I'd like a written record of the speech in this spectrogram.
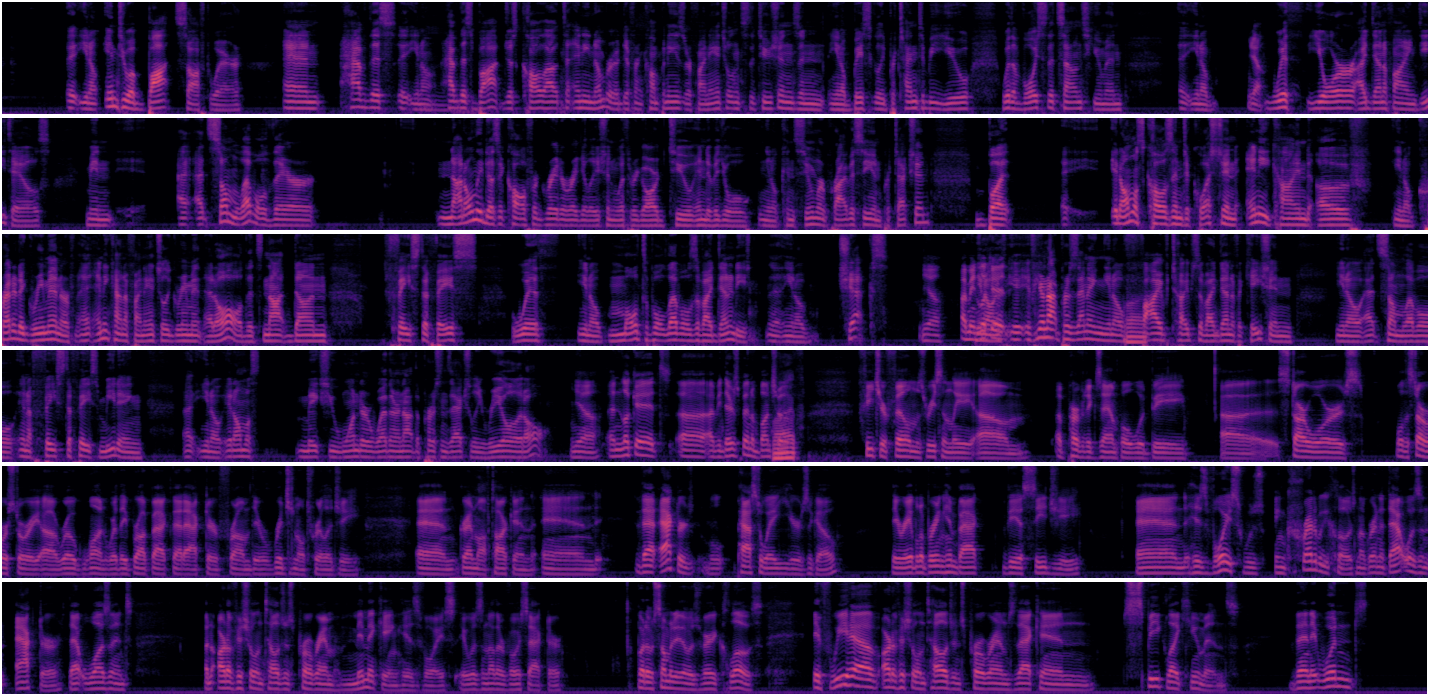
a- you know, into a bot software, and have this, uh, you know, have this bot just call out to any number of different companies or financial institutions, and you know, basically pretend to be you with a voice that sounds human, uh, you know, Yeah. with your identifying details. I mean, at, at some level, there. Not only does it call for greater regulation with regard to individual, you know, consumer privacy and protection, but it almost calls into question any kind of, you know, credit agreement or any kind of financial agreement at all that's not done face to face with you know multiple levels of identity uh, you know checks Yeah. I mean, you look know at if, if you're not presenting you know Right. five types of identification you know at some level in a face-to-face meeting uh, you know it almost makes you wonder whether or not the person's actually real at all Yeah, and look at uh, I mean, there's been a bunch Right. of feature films recently. Um, a perfect example would be uh, Star Wars. Well, the Star Wars story, uh, Rogue One, where they brought back that actor from the original trilogy, and Grand Moff Tarkin, and that actor passed away years ago. They were able to bring him back via CG, and his voice was incredibly close. Now, granted, that was an actor, that wasn't an artificial intelligence program mimicking his voice. It was another voice actor, but it was somebody that was very close. If we have artificial intelligence programs that can speak like humans, then it wouldn't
